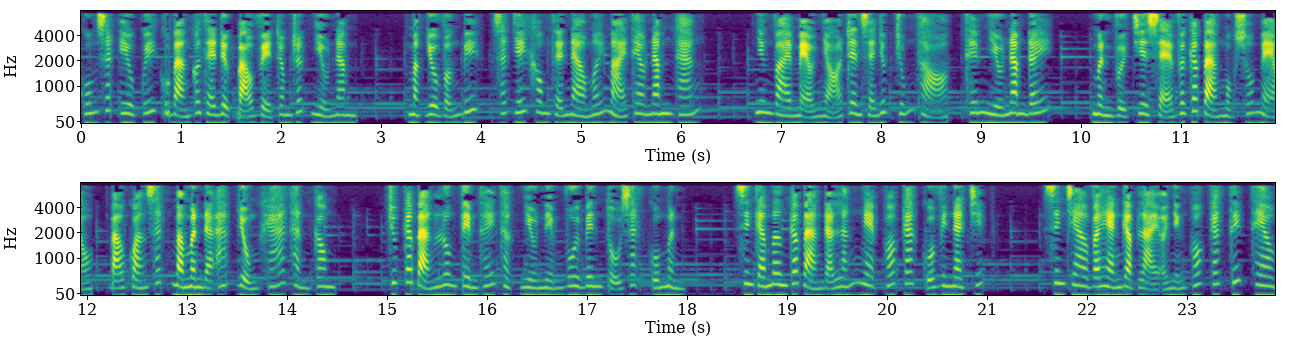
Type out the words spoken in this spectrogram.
cuốn sách yêu quý của bạn có thể được bảo vệ trong rất nhiều năm. Mặc dù vẫn biết, sách giấy không thể nào mới mãi theo năm tháng. Nhưng vài mẹo nhỏ trên sẽ giúp chúng thọ thêm nhiều năm đấy. Mình vừa chia sẻ với các bạn một số mẹo bảo quản sách mà mình đã áp dụng khá thành công. Chúc các bạn luôn tìm thấy thật nhiều niềm vui bên tủ sách của mình. Xin cảm ơn các bạn đã lắng nghe podcast của Vinachip. Xin chào và hẹn gặp lại ở những podcast tiếp theo.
